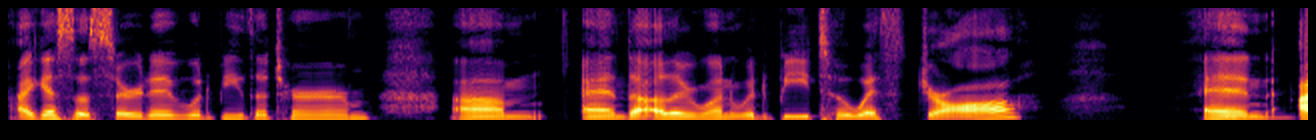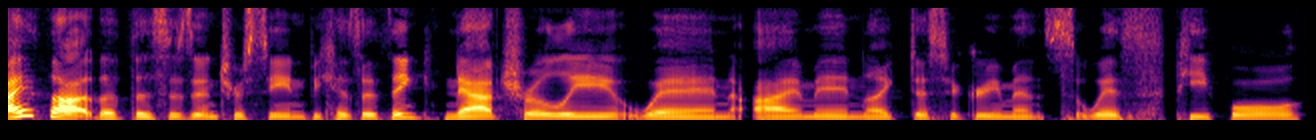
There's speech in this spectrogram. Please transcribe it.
I guess assertive would be the term. Um, and the other one would be to withdraw. And Mm-hmm. I thought that this is interesting because I think naturally when I'm in like disagreements with people,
